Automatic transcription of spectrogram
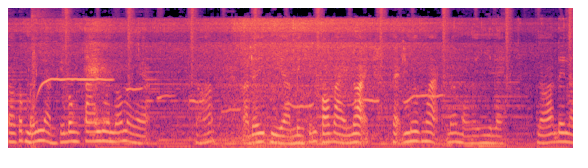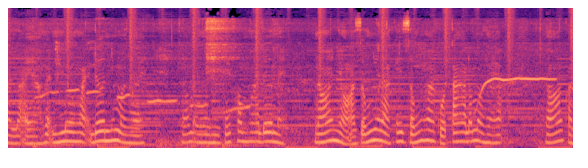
To gấp mấy lần cái bông tai luôn đó mọi người ạ. Đó, ở đây thì à, mình cũng có vài loại huệ mưa ngoại đâu mọi người nhìn này. Đó, đây là loại à, huệ mưa ngoại đơn nhé mọi người. Đó, mọi người nhìn cái phong hoa đơn này, nó nhỏ giống như là cái giống hoa của ta đó mọi người ạ. Đó, còn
